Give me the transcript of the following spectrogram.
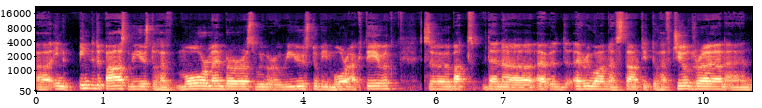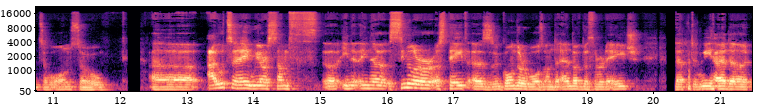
Uh, in in the past, we used to have more members. We were we used to be more active. So, but then uh, everyone started to have children and so on. So, Uh, I would say we are some uh, in in a similar state as Gondor was on the end of the Third Age. That we had a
